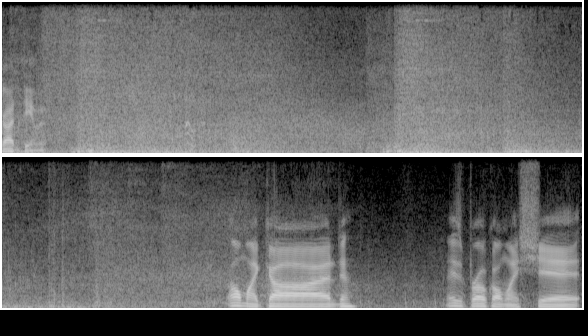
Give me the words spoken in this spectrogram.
God damn it. Oh my god. I just broke all my shit.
